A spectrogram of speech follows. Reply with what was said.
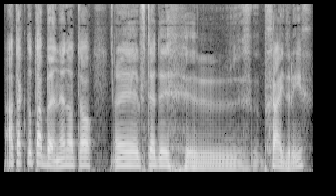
A tak notabene, no to wtedy Heydrich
